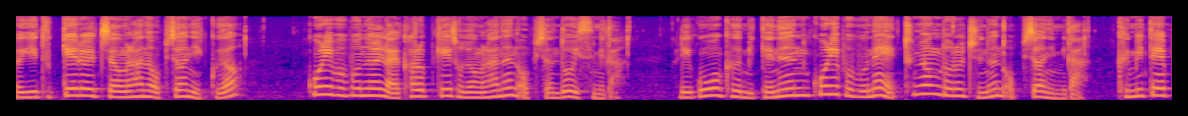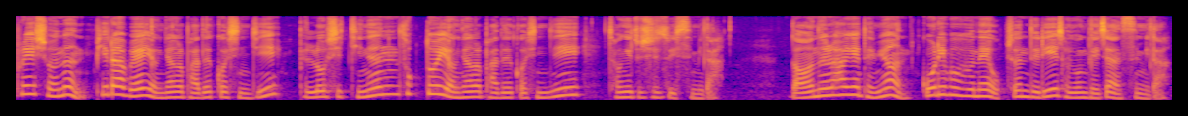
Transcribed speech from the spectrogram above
여기 두께를 지정을 하는 옵션이 있고요. 꼬리 부분을 날카롭게 조정을 하는 옵션도 있습니다. 그리고 그 밑에는 꼬리 부분에 투명도를 주는 옵션입니다. 그 밑에 프레셔는 필압에 영향을 받을 것인지 벨로시티는 속도에 영향을 받을 것인지 정해 주실 수 있습니다. 넌을 하게 되면 꼬리 부분의 옵션들이 적용되지 않습니다.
